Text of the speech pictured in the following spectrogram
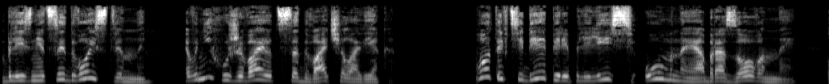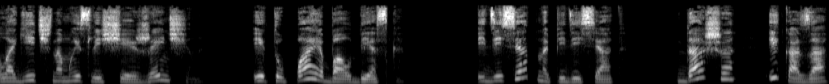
Близнецы двойственны, в них уживаются два человека. Вот и в тебе переплелись умные, образованные, логично мыслящая женщина и тупая балбеска. Пятьдесят на пятьдесят. Даша и коза.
